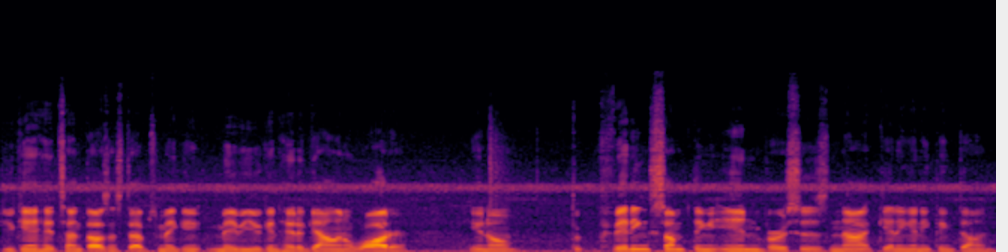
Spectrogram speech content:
You can't hit 10,000 steps, maybe, maybe you can hit a gallon of water, you know. Fitting something in versus not getting anything done.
